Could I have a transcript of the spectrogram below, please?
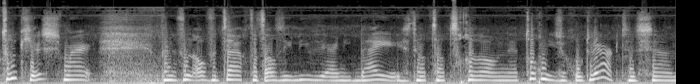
trucjes. Maar ik ben ervan overtuigd dat als die liefde er niet bij is, dat dat gewoon eh, toch niet zo goed werkt. Dus ehm,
